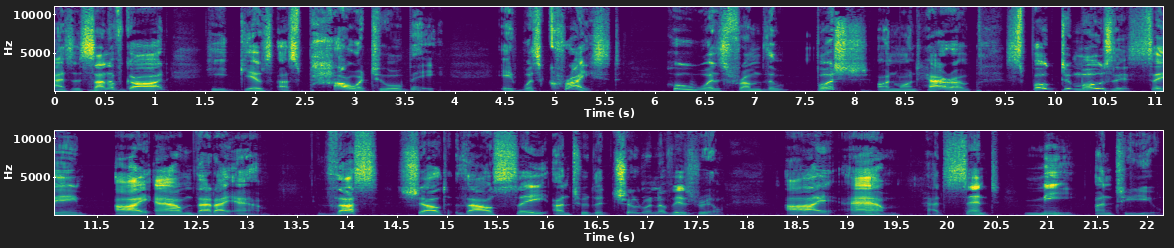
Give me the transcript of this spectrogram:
As the Son of God, he gives us power to obey. It was Christ who was from the bush on Mount Horeb spoke to Moses, saying, I am that I am. Thus shalt thou say unto the children of Israel, I am had sent me unto you.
